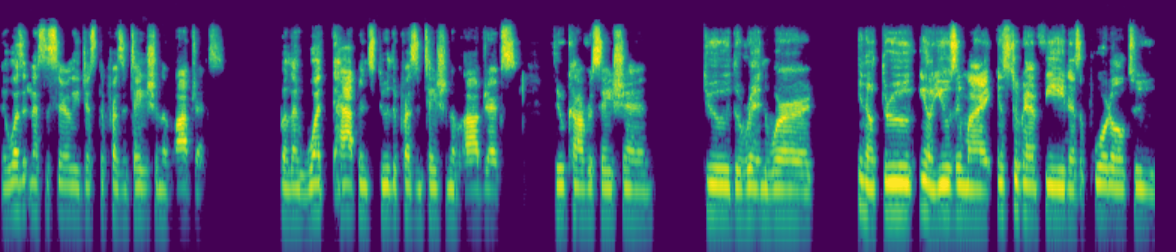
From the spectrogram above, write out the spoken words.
it wasn't necessarily just the presentation of objects, but like what happens through the presentation of objects, through conversation, through the written word, you know, through, you know, using my Instagram feed as a portal to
